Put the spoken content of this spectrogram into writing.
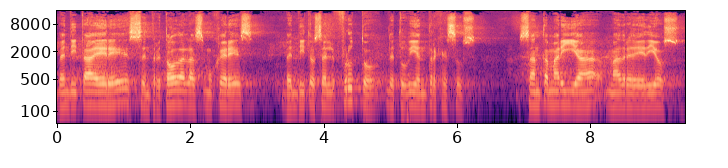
Bendita eres entre todas las mujeres, bendito es el fruto de tu vientre Jesús. Santa María, Madre de Dios.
